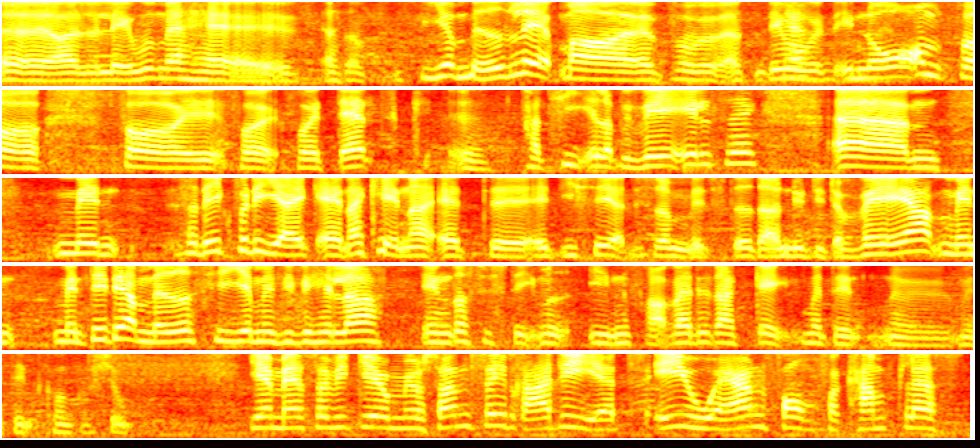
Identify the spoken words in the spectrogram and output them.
øh, og lavet med at have øh, altså, fire medlemmer. Øh, på, altså, det er jo ja. enormt for, for, øh, for, for et dansk øh, parti eller bevægelse. Ikke? Øh, men, så det er ikke, fordi jeg ikke anerkender, at, øh, at I ser det som et sted, der er nyttigt at være, men, men det der med at sige, jamen vi vil hellere ændre systemet indenfra, hvad er det, der er galt med den, øh, med den konklusion? Jamen altså, vi giver dem jo sådan set ret i, at EU er en form for kampplads.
